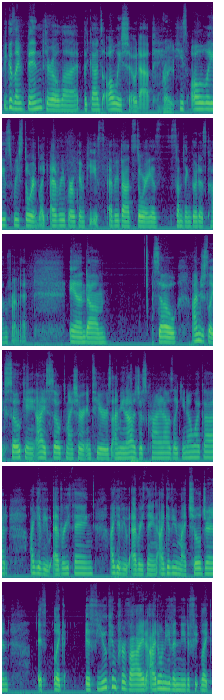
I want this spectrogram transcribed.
because I've been through a lot, but God's always showed up. Right. He's always restored like every broken piece, every bad story has something good has come from it. And um so I'm just like soaking. I soaked my shirt in tears. I mean, I was just crying. I was like, you know what, God? I give you everything. I give you everything. I give you my children. If, like, if you can provide, I don't even need a few, like,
